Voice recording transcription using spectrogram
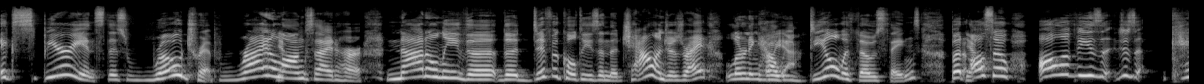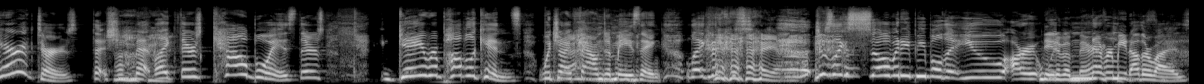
experience this road trip right alongside her. Not only the the difficulties and the challenges, right? Learning oh, how Oh, yeah. we deal with those things, but Yep. also all of these just characters that she Oh, met. God. Like there's cowboys, there's gay Republicans, which I found amazing. Like there's Yeah. just like so many people that you are Native American never meet otherwise.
